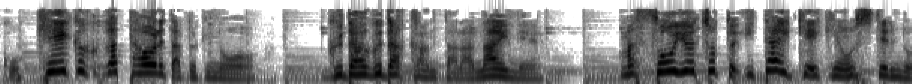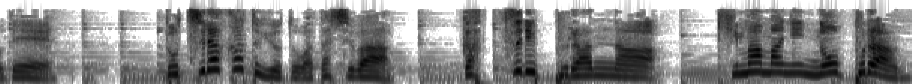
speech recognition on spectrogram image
こう、計画が倒れた時のグダグダ感たらないね。まあ、そういうちょっと痛い経験をしてるので、どちらかというと私は、がっつりプランナー、気ままにノープラン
